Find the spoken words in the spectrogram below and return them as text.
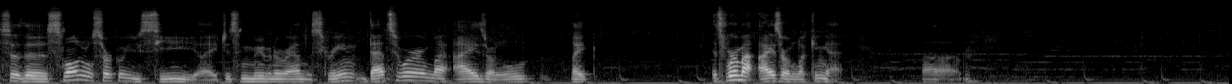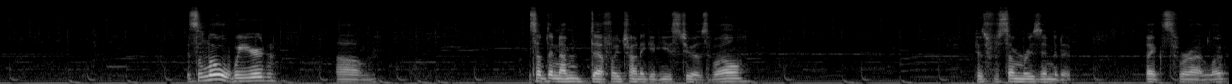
So the small little circle you see, like just moving around the screen, that's where my eyes are, l- like, it's where my eyes are looking at. Um, it's a little weird. Um, something I'm definitely trying to get used to as well. Because for some reason it affects where I look.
